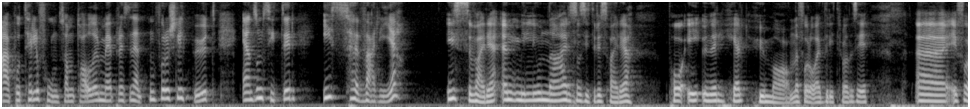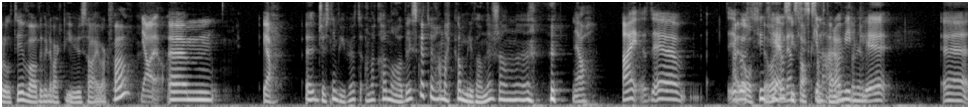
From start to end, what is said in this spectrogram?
er på telefonsamtaler med presidenten for å slippe ut en som sitter i Sverige. I Sverige, en millionær som sitter i Sverige på, i, under helt humane forhold. Jeg driter i hva de sier. Uh, I forhold til hva det ville vært i USA, i hvert fall. Ja, ja. Um, ja. Uh, Justin Bieber han er kanadisk, vet du. Han er ikke amerikaner. Så han, Ja. Nei, det, jeg bare syns hele den saken her har virkelig uh,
